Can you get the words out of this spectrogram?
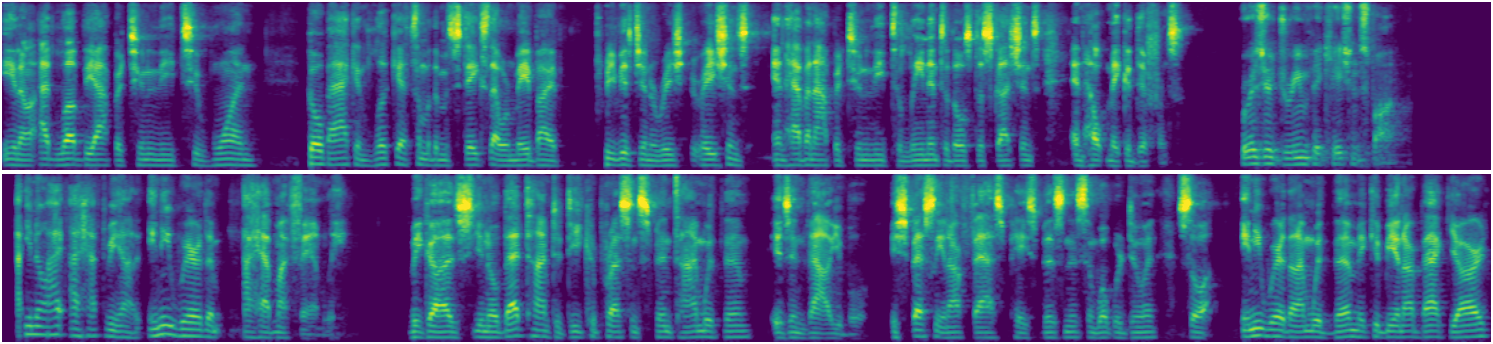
You know, I'd love the opportunity to one, go back and look at some of the mistakes that were made by previous generations and have an opportunity to lean into those discussions and help make a difference. Where's your dream vacation spot? You know, I, I have to be honest, anywhere that I have my family, because, you know, that time to decompress and spend time with them is invaluable especially in our fast paced business and what we're doing. So anywhere that I'm with them, it could be in our backyard,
